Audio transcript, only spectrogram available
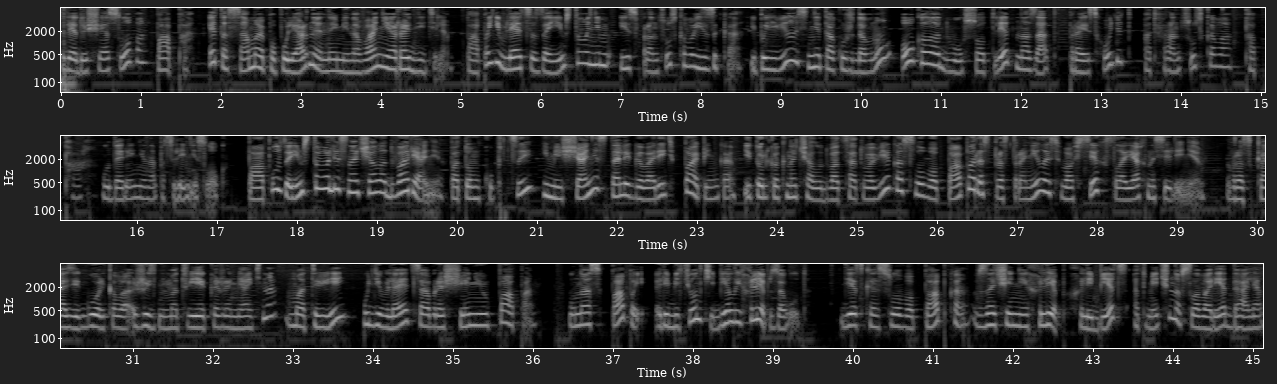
Следующее слово – папа. Это самое популярное наименование родителя. Папа является заимствованием из французского языка и появилось не так уж давно, около 200 лет назад. Происходит от французского «папа» – ударение на последний слог. Папу заимствовали сначала дворяне, потом купцы и мещане стали говорить «папенька». И только к началу 20 века слово «папа» распространилось во всех слоях населения. В рассказе Горького «Жизнь Матвея Кожемякина» Матвей удивляется обращению «папа». У нас папой ребятенки белый хлеб зовут. Детское слово «папка» в значении «хлеб», «хлебец» отмечено в словаре Даля.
